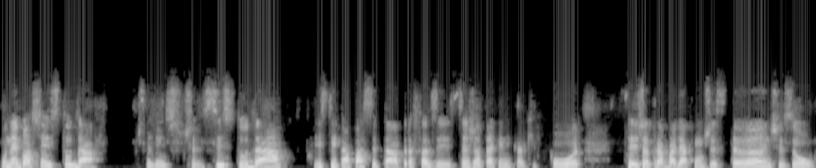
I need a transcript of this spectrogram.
o negócio é estudar. Se a gente se estudar e se capacitar para fazer, seja a técnica que for, seja trabalhar com gestantes ou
